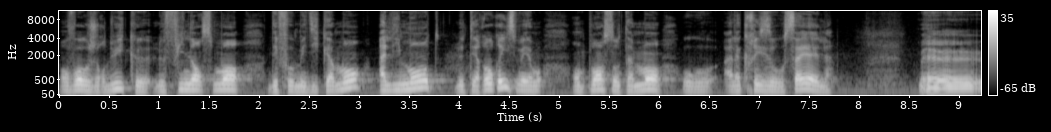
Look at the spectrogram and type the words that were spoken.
voit aujourd'hui que le financement des faux médicaments alimente le terrorisme, et on, pense notamment à la crise au Sahel. Mais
